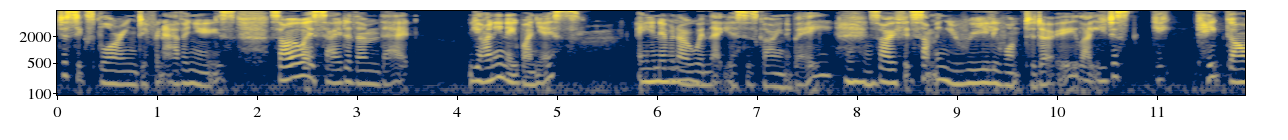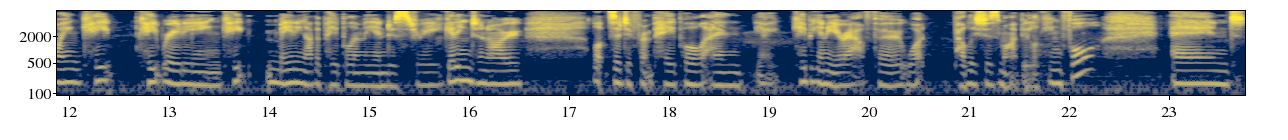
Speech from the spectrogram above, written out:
just exploring different avenues. So i always say to them that you only need one yes and you never know mm. when that yes is going to be. Mm-hmm. So if it's something you really want to do, like you just keep, keep going, keep keep reading, keep meeting other people in the industry, getting to know lots of different people, and you know keeping an ear out for what publishers might be looking for, and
